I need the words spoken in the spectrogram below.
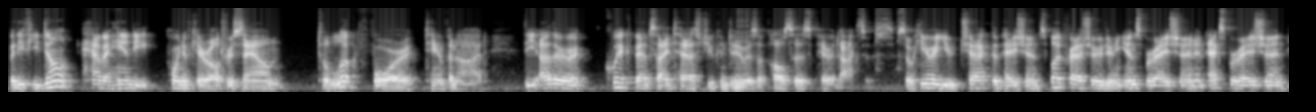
But if you don't have a handy point of care ultrasound to look for tamponade, the other quick bedside test you can do is a pulsus paradoxus. So here you check the patient's blood pressure during inspiration and expiration,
